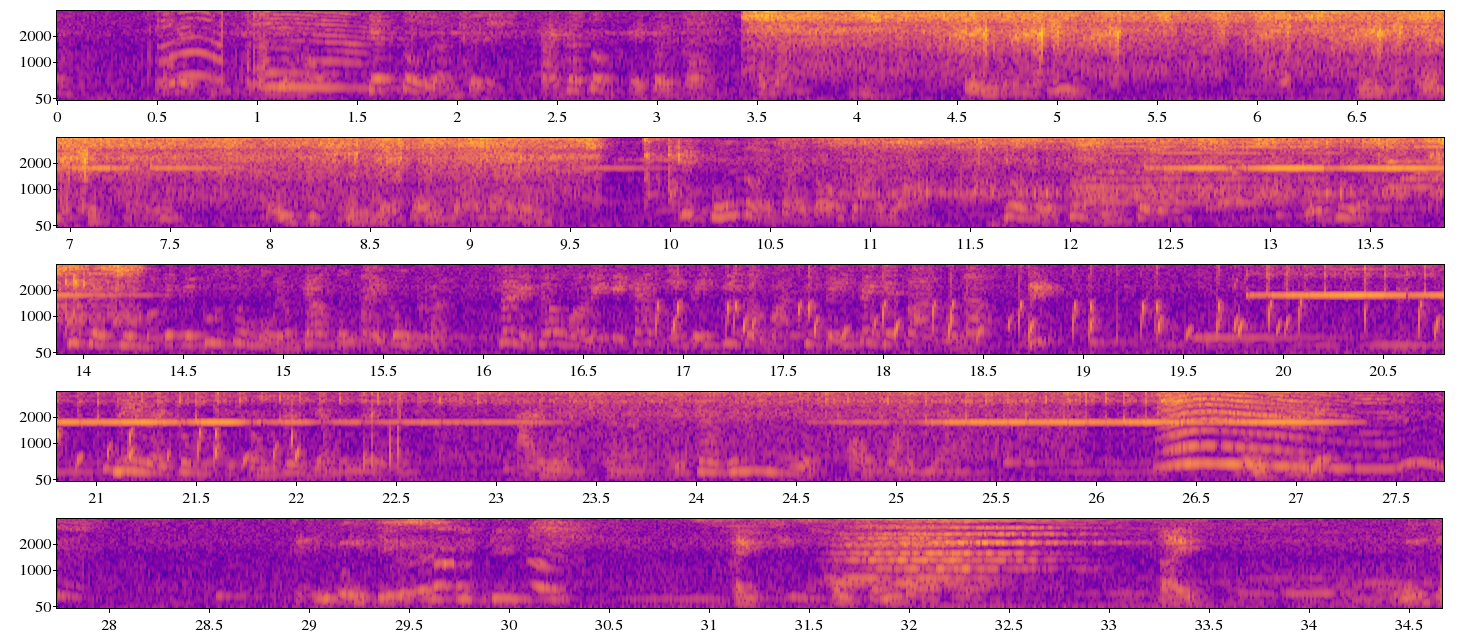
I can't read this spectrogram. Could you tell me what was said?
我哋從此以後一刀兩斷，大家都唔俾對方，好嗎？段公子，你唔好唔出手，好似本座講大話咁。你本來就係講大話，又何須掩飾啊？老夫人，佢就係羨慕你哋姑蘇慕容家武藝高強，想嚟偷學你哋家以彼之道還施彼身嘅法門啊！呢位公子講得有理，大皇上，你究竟意欲何為啊？老夫人，段公子。胡言亂語，係全心想呃你。係，本座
